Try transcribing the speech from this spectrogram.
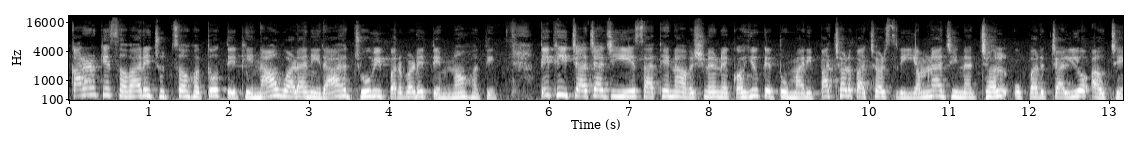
કારણ કે સવારે જ ઉત્સવ હતો, તેથી નાવવાળાની રાહ જોવી પરવડે તેમ ન હતી. તેથી ચાચાજીએ સાથેના વૈષ્ણવને કહ્યું કે, તું મારી પાછળ પાછળ શ્રી યમુનાજીના જલ ઉપર ચાલ્યો આવજે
